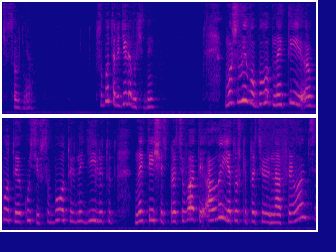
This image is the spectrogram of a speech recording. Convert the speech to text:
часов дня. Субота, неділя, вихідний. Можливо, було б знайти роботу якусь і в суботу, і в неділю тут знайти щось працювати, але я трошки працюю на фрілансі.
